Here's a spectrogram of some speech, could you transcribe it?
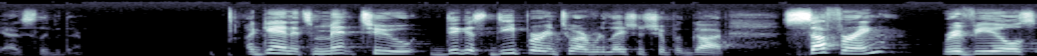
Yeah, just leave it there. Again, it's meant to dig us deeper into our relationship with God. Suffering reveals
